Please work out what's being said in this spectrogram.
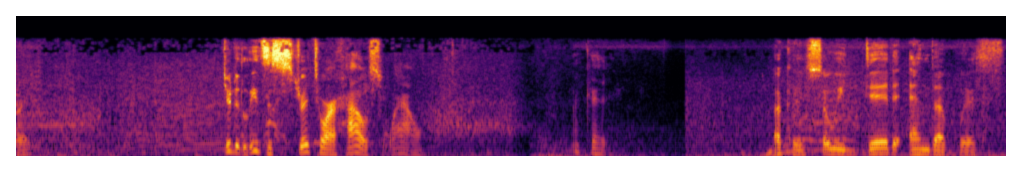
right? Dude, it leads us straight to our house, wow. Okay. Okay, so we did end up with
